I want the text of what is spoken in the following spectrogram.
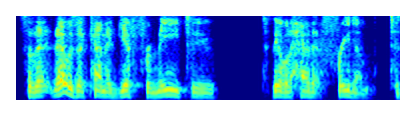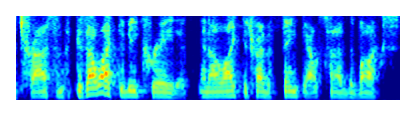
So that, that was a kind of gift for me to, to be able to have that freedom to try something because I like to be creative and I like to try to think outside the box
